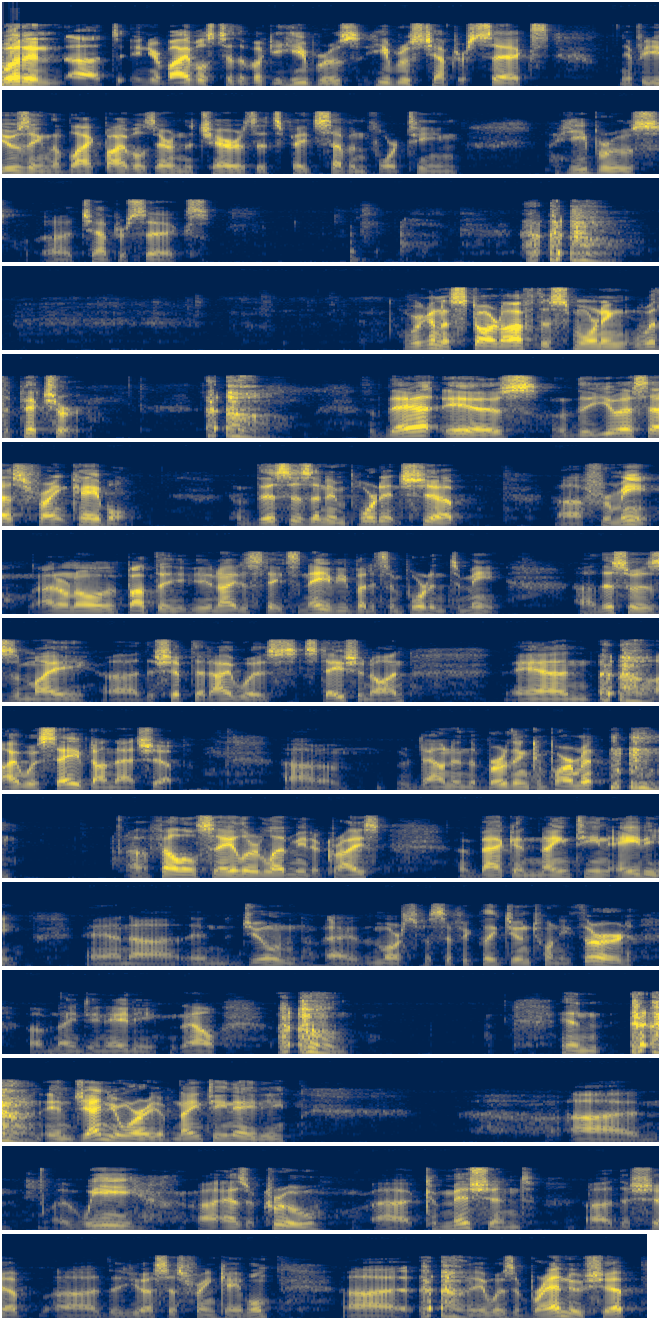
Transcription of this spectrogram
would, in uh, in your Bibles to the book of Hebrews, Hebrews chapter six. If you're using the black Bibles there in the chairs, it's page 714. Hebrews uh, chapter six. We're going to start off this morning with a picture. that is the USS Frank Cable. This is an important ship uh, for me. I don't know about the United States Navy, but it's important to me. Uh, this was my uh, the ship that I was stationed on, and I was saved on that ship. Um, down in the berthing compartment, a fellow sailor led me to Christ uh, back in 1980, and uh, in June, uh, more specifically, June 23rd of 1980. Now. in in January of 1980, uh, we, uh, as a crew, uh, commissioned uh, the ship, uh, the USS Frank Cable. Uh, it was a brand new ship,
